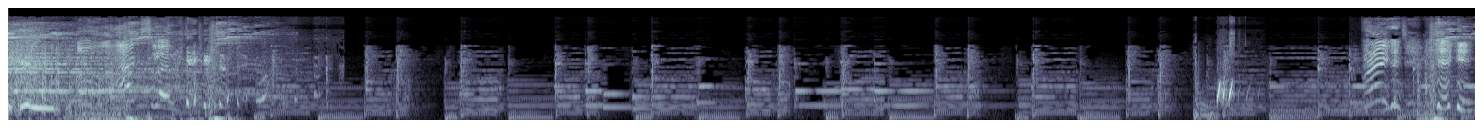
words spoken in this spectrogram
Excellent!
